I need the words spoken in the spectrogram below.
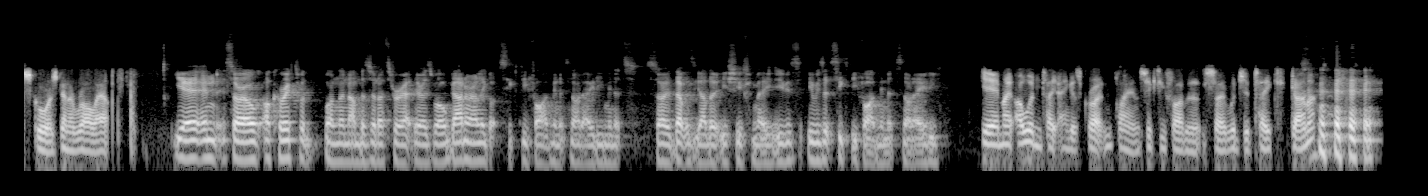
score is going to roll out. Yeah, and sorry, I'll, I'll correct one of the numbers that I threw out there as well. Garner only got 65 minutes, not 80 minutes. So that was the other issue for me. He was he was at 65 minutes, not 80. Yeah, mate, I wouldn't take Angus Crichton playing 65 minutes. So would you take Garner?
